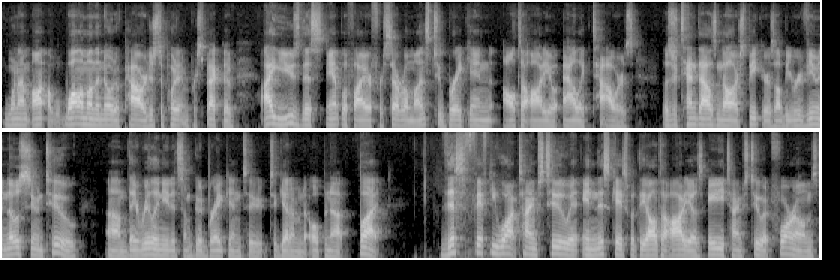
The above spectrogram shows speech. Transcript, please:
when I'm on, while I'm on the note of power, just to put it in perspective, I used this amplifier for several months to break in Alta Audio ALEC towers. Those are $10,000 speakers. I'll be reviewing those soon too um, they really needed some good break-in to, to get them to open up. But this 50 watt times 2, in this case with the Alta Audios, 80 times 2 at 4 ohms,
